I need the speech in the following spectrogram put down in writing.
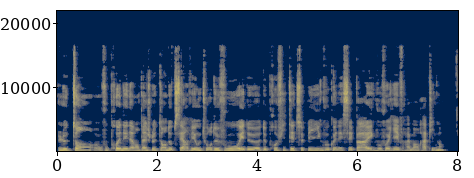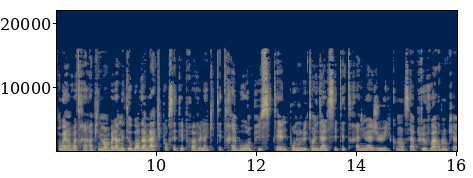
le temps, vous prenez davantage le temps d'observer autour de vous et de, de profiter de ce pays que vous connaissez pas et que vous voyez vraiment rapidement? Ouais, on voit très rapidement. Bah là, on était au bord d'un lac pour cette épreuve. Le lac était très beau. En plus, c'était pour nous le temps idéal, c'était très nuageux. Il commençait à pleuvoir, donc euh,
